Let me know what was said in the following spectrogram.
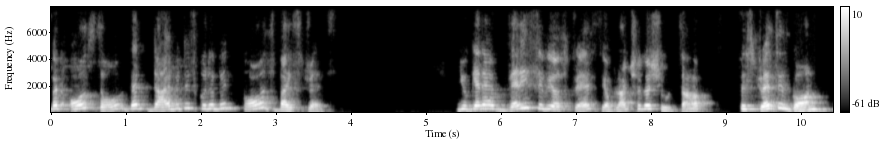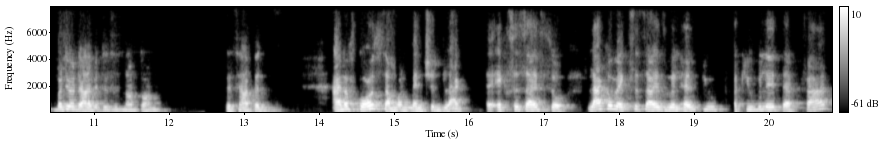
but also that diabetes could have been caused by stress. You get a very severe stress, your blood sugar shoots up, the stress is gone, but your diabetes is not gone. This happens. And of course, someone mentioned lack exercise. So lack of exercise will help you accumulate that fat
